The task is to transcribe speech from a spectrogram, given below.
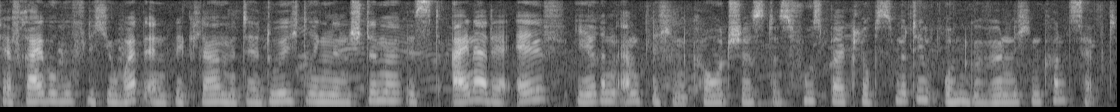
Der freiberufliche Webentwickler mit der durchdringenden Stimme ist einer der elf ehrenamtlichen Coaches des Fußballclubs mit dem ungewöhnlichen Konzept.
